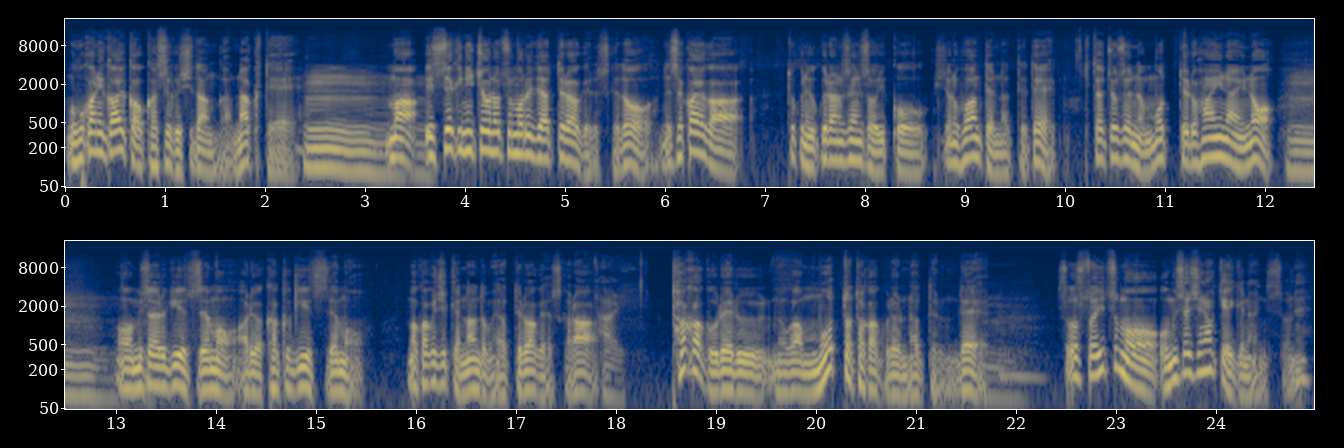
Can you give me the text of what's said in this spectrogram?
もう他に外貨を稼ぐ手段がなくて、まあ、一石二鳥のつもりでやってるわけですけど、で、世界が、特にウクライナ戦争以降、非常に不安定になってて、北朝鮮の持ってる範囲内のミサイル技術でも、あるいは核技術でも、まあ、核実験何度もやってるわけですから、はい高く売れるのがもっと高く売れるようになってるんで、うん、そうするといつもお見せしなきゃいけないんですよね。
